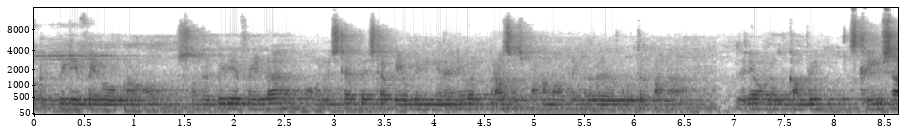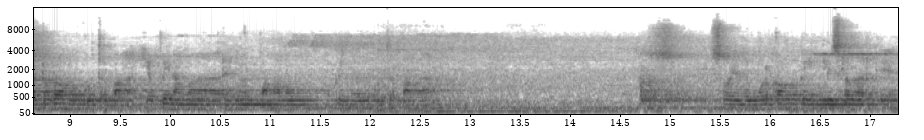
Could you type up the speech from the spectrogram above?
ஒரு பிடிஎஃப் ஃபைல் ஓப்பன் ஆகும். ஸோ அந்த பிடிஎஃப் ஃபைலில் உங்களுக்கு ஸ்டெப் பை ஸ்டெப் எப்படி நீங்கள் ரெனிவல் ப்ராசஸ் பண்ணணும் அப்படிங்கிறத கொடுத்துருப்பாங்க. இதுலேயே உங்களுக்கு கம்ப்ளீட் ஸ்க்ரீன்ஷாட்டோட அவங்களுக்கு கொடுத்துருப்பாங்க. எப்படி நம்ம ரெனிவல் பண்ணணும் அப்படிங்கிறது கொடுத்துருப்பாங்க. ஸோ இது முழுக்க முழுக்க இங்கிலீஷில் தான் இருக்குது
